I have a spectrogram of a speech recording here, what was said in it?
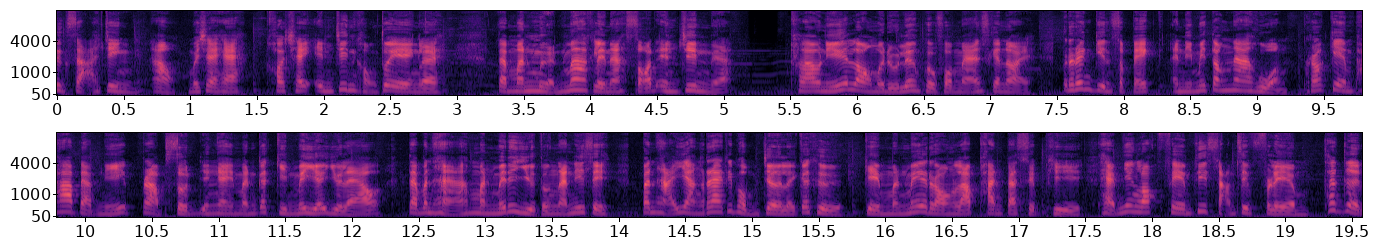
ศึกษาจริงอ้าวไม่ใช่แฮะเขาใช้ Engine ของตัวเองเลย แต่มันเหมือนมากเลยนะ Source Engine เนี่ยคราวนี้ลองมาดูเรื่อง performance กันหน่อย เรื่องกินสเปค อันนี้ไม่ต้องน่าห่วง เพราะเกมภาพแบบนี้ปรับสุดยังไงมันก็กินไม่เยอะอยู่แล้ว แต่ปัญหามันไม่ได้อยู่ตรงนั้นนี่สิ ปัญหาอย่างแรกที่ผมเจอเลยก็คือ เกมมันไม่รองรับ 1080p แถมยังล็อกเฟรมที่ 30 เฟรม ถ้าเกิด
